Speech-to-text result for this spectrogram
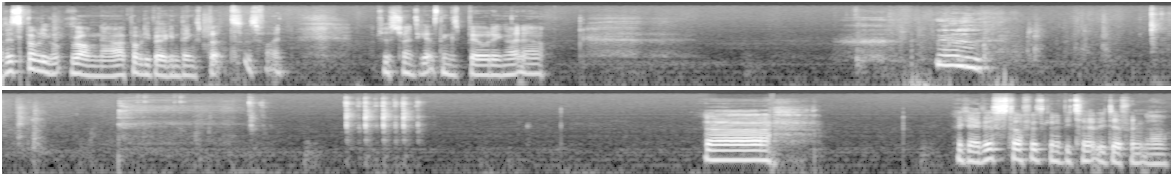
This is probably wrong now. I've probably broken things, but it's fine. I'm just trying to get things building right now. Uh, okay, this stuff is going to be totally different now.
